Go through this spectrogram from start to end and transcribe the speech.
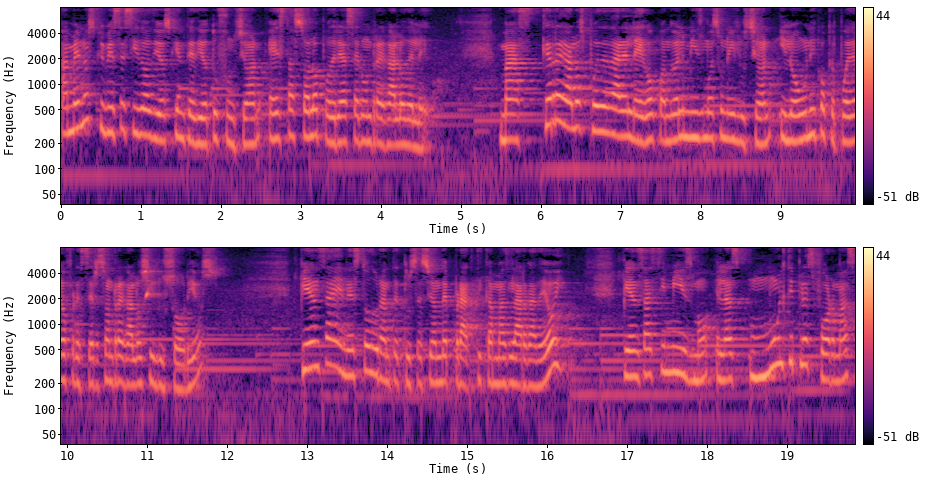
A menos que hubiese sido Dios quien te dio tu función, esta solo podría ser un regalo del ego. Mas, ¿qué regalos puede dar el ego cuando él mismo es una ilusión y lo único que puede ofrecer son regalos ilusorios? Piensa en esto durante tu sesión de práctica más larga de hoy. Piensa asimismo en las múltiples formas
